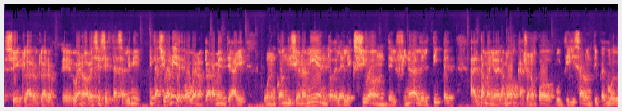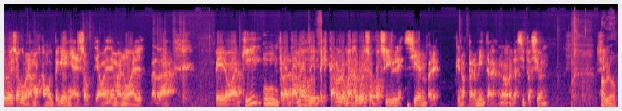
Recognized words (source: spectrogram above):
sí, claro, claro. Eh, bueno, a veces está esa limitación y después, bueno, claramente hay un condicionamiento de la elección del final del tippet al tamaño de la mosca. Yo no puedo utilizar un tippet muy grueso con una mosca muy pequeña, eso digamos es de manual, ¿verdad? Pero aquí mm, tratamos de pescar lo más grueso posible, siempre, que nos permita la situación. Pablo,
